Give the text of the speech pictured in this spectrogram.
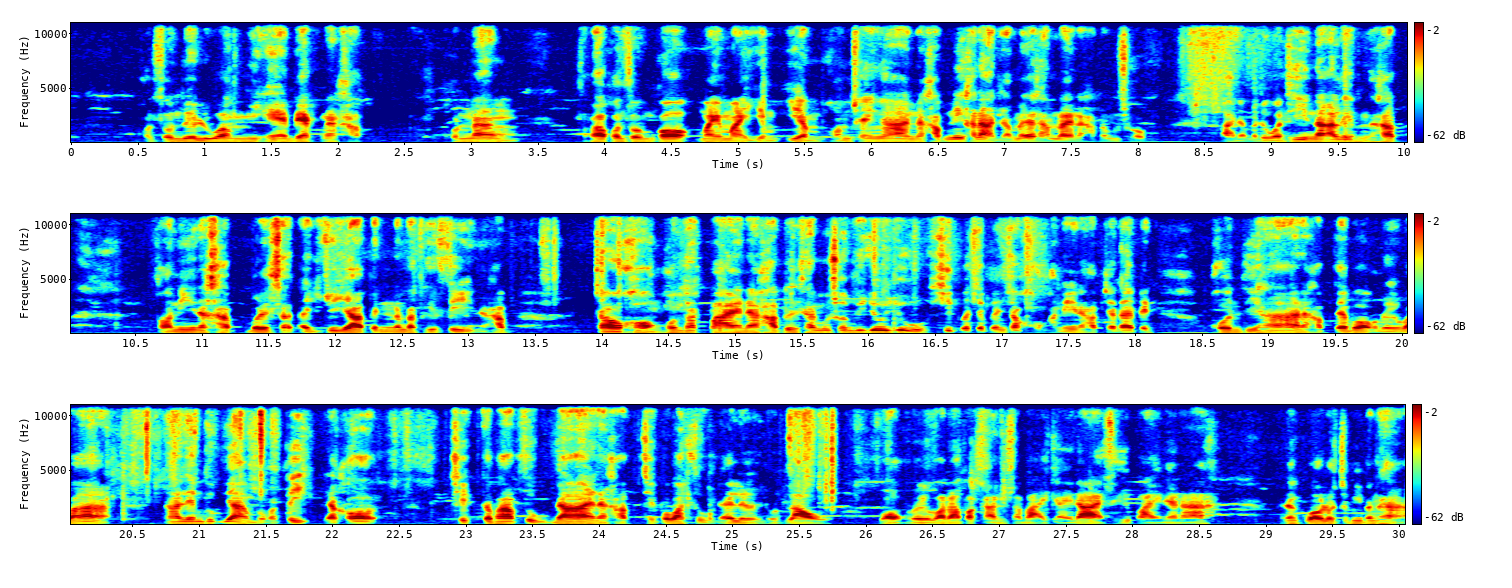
คอนโซลโดยรวมมีแอร์แบ็กนะครับ คนนั่งสภาพคอนโซลก็ใหม่ๆเอี่ยมๆพร้อมใช้งานนะครับ นี่ขนาดยังไม่ได้ทำอะไรนะครับท่านผู้ชม อ่าเดี๋ยวมาดูกันที่หน้าเล่มนะครับ ตอนนี้นะครับ บริษัทอยุธยาเป็นลำดับที่สี่นะครับ เจ้าของคนถัดไปนะครับ หรือท่านผู้ชมที่ดูอยู่คิดว่าจะเป็นเจ้าของคันนี้นะครับ จะได้เป็นคนที่ห้านะครับ แต่บอกเลยว่าหน้าเล่มทุกอย่างปกติ แล้วก็เช็คสภาพสูตรได้นะครับ เช็คประวัติสูตรได้เลยรถเราบอกเลยว่ารับประกันสบายใจได้ซื้อไปเนี่ยนะไม่ต้องกลัวรถจะมีปัญหา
